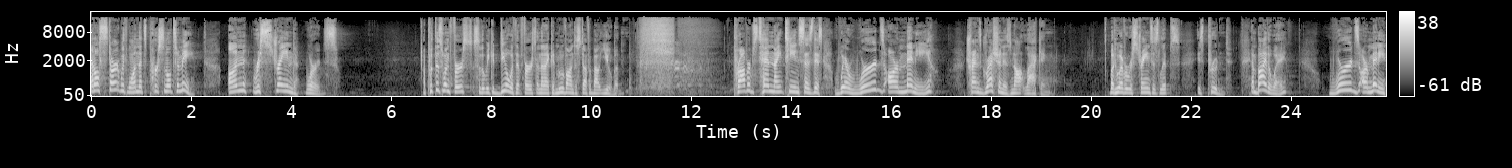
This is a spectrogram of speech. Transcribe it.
And I'll start with one that's personal to me unrestrained words. I put this one first so that we could deal with it first, and then I could move on to stuff about you. But Proverbs 10 19 says this Where words are many, transgression is not lacking. But whoever restrains his lips is prudent. And by the way, words are many.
